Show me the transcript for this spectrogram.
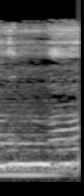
慢慢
